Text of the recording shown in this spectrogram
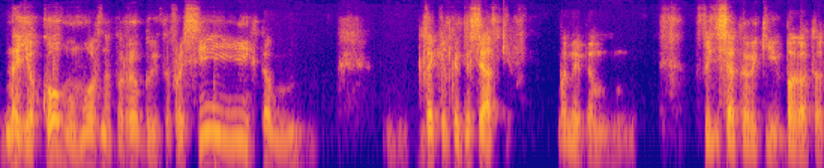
на якому можна переробити? В Росії їх там декілька десятків. Вони там в 50-ті роки багато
